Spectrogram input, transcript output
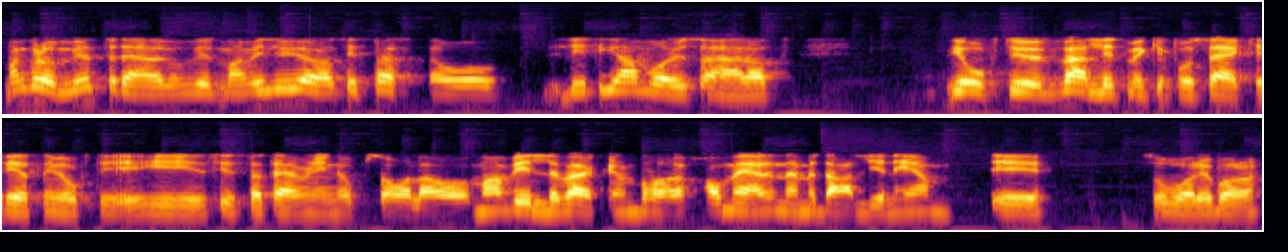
man glömmer ju inte det. Man vill ju göra sitt bästa och lite grann var det ju så här att vi åkte ju väldigt mycket på säkerhet när vi åkte i, i sista tävlingen i Uppsala och man ville verkligen bara ha med den där medaljen hem. Det, så var det bara.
